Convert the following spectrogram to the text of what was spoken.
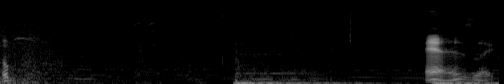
Oh. Man, this is like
